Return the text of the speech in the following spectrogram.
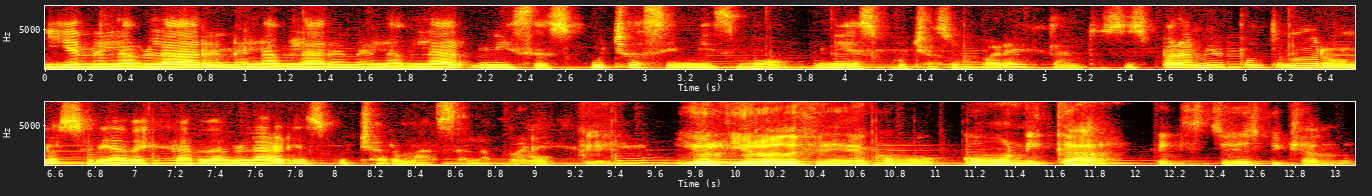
y en el hablar, en el hablar, en el hablar, ni se escucha a sí mismo ni escucha a su pareja. Entonces, para mí el punto número uno sería dejar de hablar y escuchar más a la pareja. Ok, yo, yo lo definiría como comunicar que te estoy escuchando.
